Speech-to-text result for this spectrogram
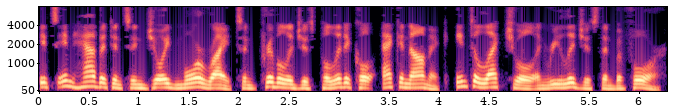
Its inhabitants enjoyed more rights and privileges political, economic, intellectual and religious than before.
